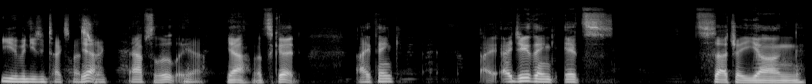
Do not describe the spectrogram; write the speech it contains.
even using text messaging. Yeah. Absolutely. Yeah. Yeah, that's good. I think I, I do think it's such a young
